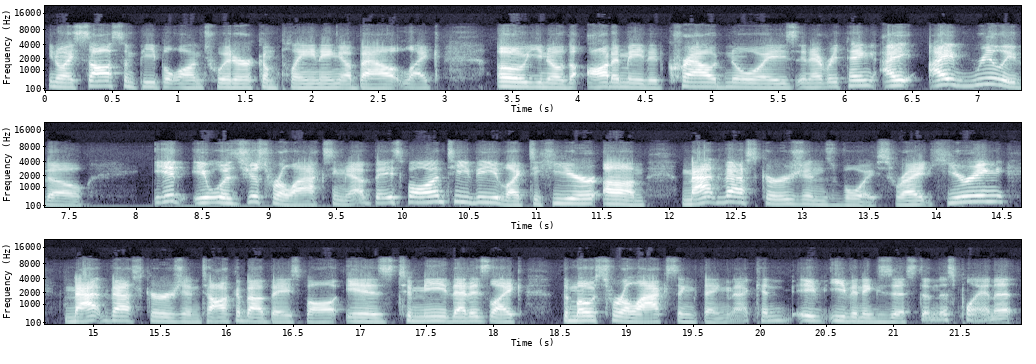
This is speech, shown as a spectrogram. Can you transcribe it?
you know, I saw some people on Twitter complaining about like, oh, you know, the automated crowd noise and everything. I I really though it it was just relaxing to have baseball on TV, like to hear um, Matt Vasgersian's voice, right? Hearing Matt Vasgersian talk about baseball is to me that is like the most relaxing thing that can even exist in this planet.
